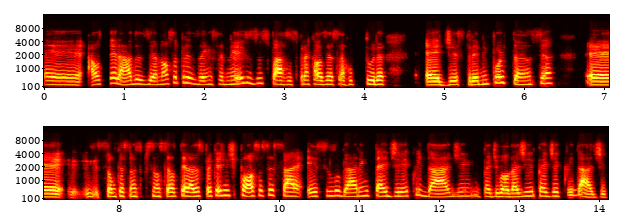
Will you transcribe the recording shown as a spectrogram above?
é, alteradas, e a nossa presença nesses espaços para causar essa ruptura é de extrema importância. É, são questões que precisam ser alteradas para que a gente possa acessar esse lugar em pé de equidade, em pé de igualdade e em pé de equidade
